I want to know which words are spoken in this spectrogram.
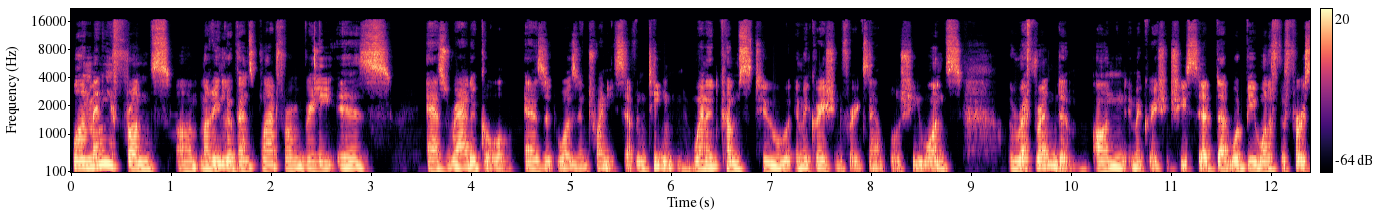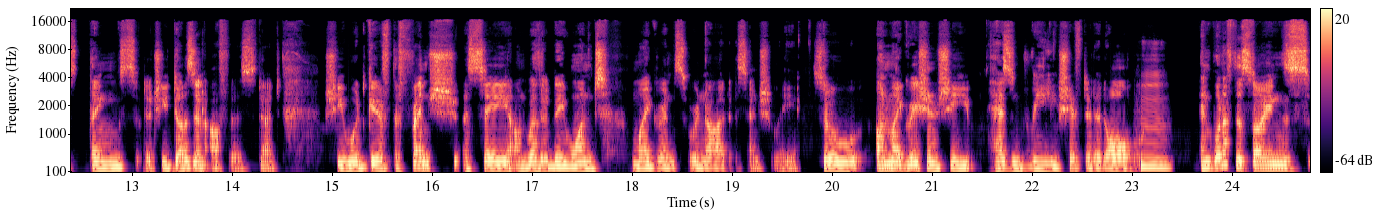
Well, on many fronts, um, Marine Le Pen's platform really is as radical as it was in 2017. When it comes to immigration, for example, she wants a referendum on immigration. She said that would be one of the first things that she does in office, that she would give the French a say on whether they want migrants or not, essentially. So on migration, she hasn't really shifted at all. Hmm. And one of the signs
